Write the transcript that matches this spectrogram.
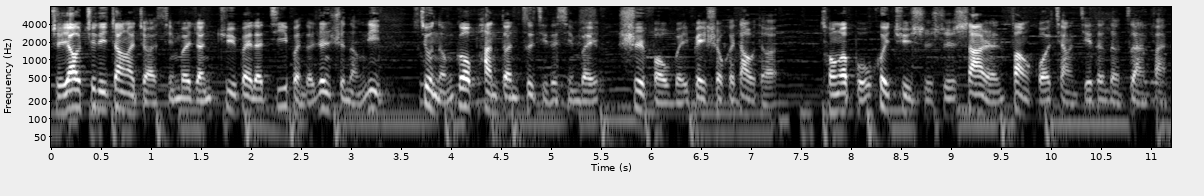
只要智力障碍者行为人具备了基本的认识能力，就能够判断自己的行为是否违背社会道德，从而不会去实施杀人、放火、抢劫等等自然犯。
